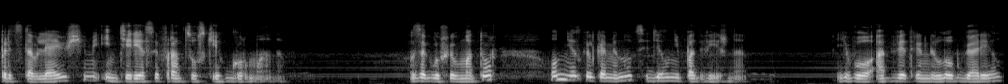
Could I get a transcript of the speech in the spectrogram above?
представляющими интересы французских гурманов. Заглушив мотор, он несколько минут сидел неподвижно. Его обветренный лоб горел,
